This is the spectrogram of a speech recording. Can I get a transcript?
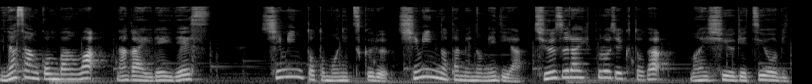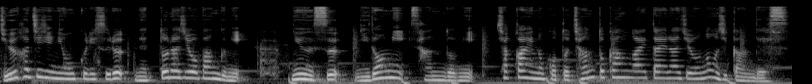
皆さんこんばんは、長井玲です。市民と共に作る市民のためのメディア、チューズライフプロジェクトが毎週月曜日18時にお送りするネットラジオ番組、ニュース2度見3度見、社会のことちゃんと考えたいラジオのお時間です。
